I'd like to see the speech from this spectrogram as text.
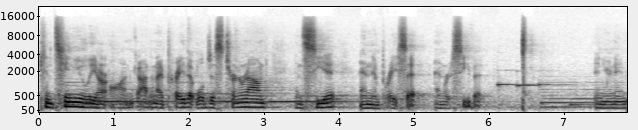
continually are on, God. And I pray that we'll just turn around and see it and embrace it and receive it. In your name.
